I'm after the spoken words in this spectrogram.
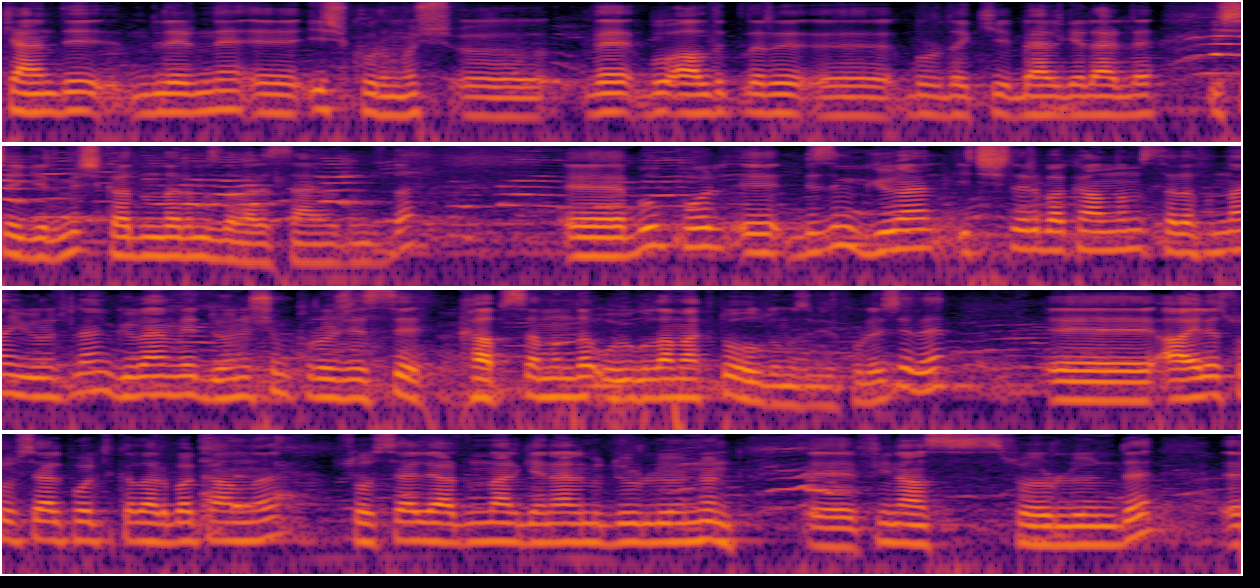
kendilerine iş kurmuş e, ve bu aldıkları buradaki belgelerle işe girmiş kadınlarımız da var Esenyurt'umuzda. Ee, bu pol, e, bizim Güven İçişleri Bakanlığımız tarafından yürütülen Güven ve Dönüşüm Projesi kapsamında uygulamakta olduğumuz bir proje ve e, Aile Sosyal Politikalar Bakanlığı Sosyal Yardımlar Genel Müdürlüğü'nün e, finansörlüğünde e,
